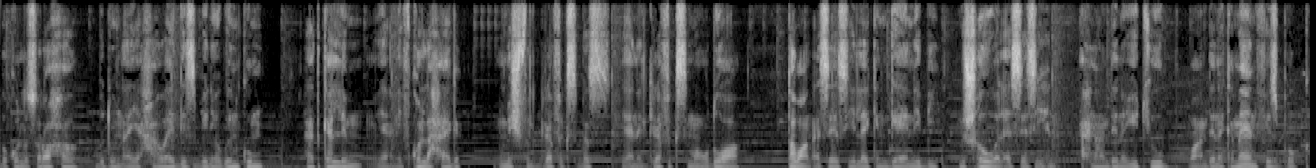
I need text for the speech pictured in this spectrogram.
بكل صراحة بدون أي حواجز بيني وبينكم. هتكلم يعني في كل حاجة مش في ال graphics بس. يعني ال graphics موضوع طبعا أساسي لكن جانبي مش هو الأساسي هنا. إحنا عندنا يوتيوب وعندنا كمان فيسبوك.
